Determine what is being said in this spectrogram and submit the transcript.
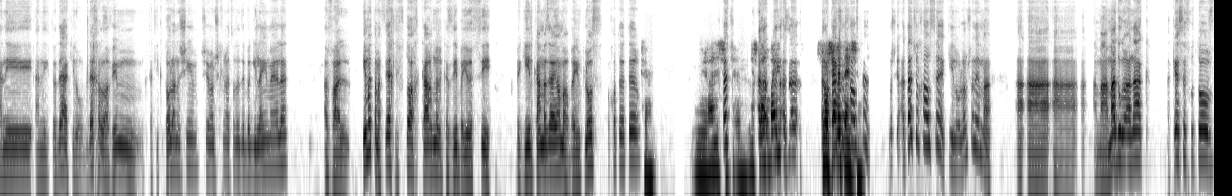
אני, אני, אתה יודע, כאילו, בדרך כלל אוהבים קצת לקטול אנשים שממשיכים לעשות את זה בגילאים האלה, אבל אם אתה מצליח לפתוח card מרכזי ב-UFC בגיל, כמה זה היום? 40 פלוס, פחות או יותר? כן. נראה לי שכן. יש לך 40? 39. הטאט שלך עושה, כאילו, לא משנה מה. המעמד הוא ענק, הכסף הוא טוב,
